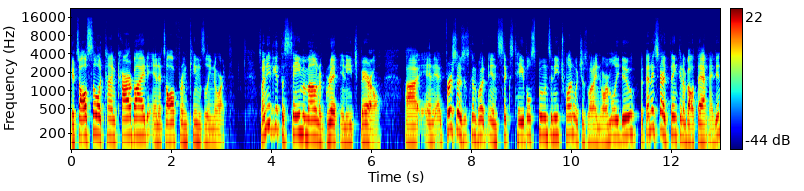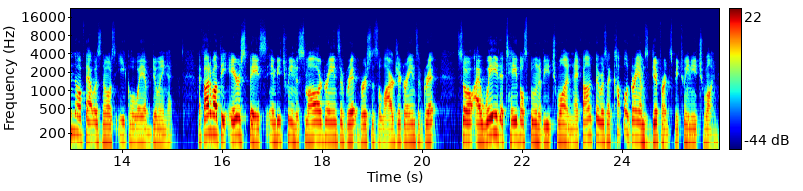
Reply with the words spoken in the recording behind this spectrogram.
It's all silicon carbide, and it's all from Kingsley North. So I need to get the same amount of grit in each barrel. Uh, and at first I was just going to put in six tablespoons in each one, which is what I normally do. But then I started thinking about that, and I didn't know if that was the most equal way of doing it. I thought about the airspace in between the smaller grains of grit versus the larger grains of grit. So I weighed a tablespoon of each one and I found there was a couple grams difference between each one.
